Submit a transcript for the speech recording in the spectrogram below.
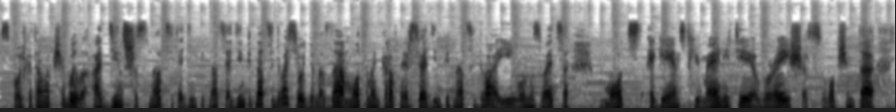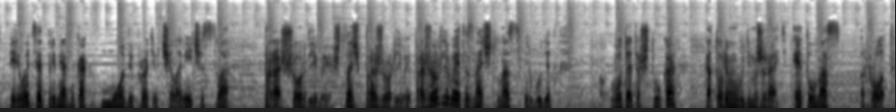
Сколько там вообще было? 1.16, 1.15, 1.15.2 сегодня у нас, да, мод на Майнкрафт на версию 1.15.2, и он называется Mods Against Humanity Voracious. В общем-то, переводится это примерно как моды против человечества прожорливые. Что значит прожорливые? Прожорливые это значит у нас теперь будет вот эта штука, которую мы будем жрать. Это у нас рот.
